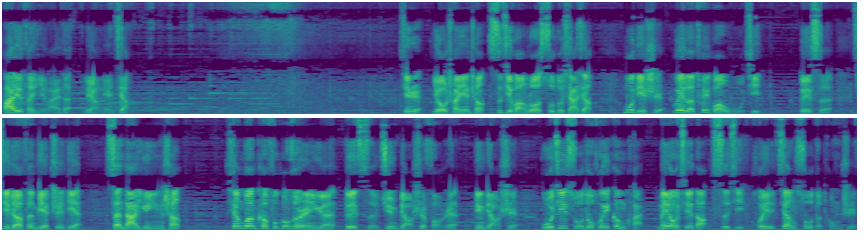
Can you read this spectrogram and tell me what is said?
八月份以来的两连降。近日有传言称四 G 网络速度下降，目的是为了推广五 G。对此，记者分别致电三大运营商，相关客服工作人员对此均表示否认，并表示五 G 速度会更快，没有接到四 G 会降速的通知。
